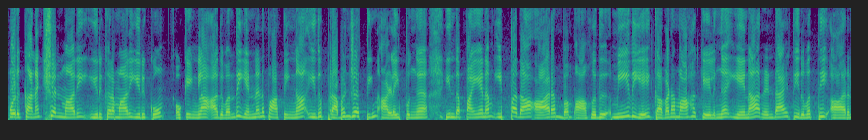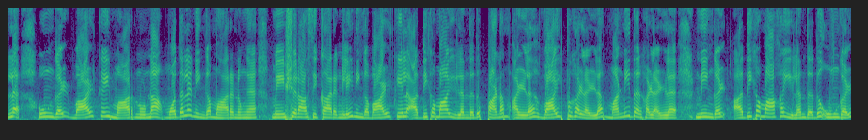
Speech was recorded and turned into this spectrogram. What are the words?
ஒரு கனெக்ஷன் மாதிரி இருக்கிற மாதிரி இருக்கும். ஓகேங்களா அது வந்து என்னன்னு பார்த்தீங்கன்னா இது பிரபஞ்சத்தின் அழைப்புங்க. இந்த பயணம் இப்போதான் ஆரம்பம் ஆகுது. மீதியை கவனமாக கேளுங்க. ஏன்னா ரெண்டாயிரத்தி இருபத்தி ஆறில் உங்கள் வாழ்க்கை மாறணும்னா முதல்ல நீங்கள் மாறணுங்க. மேஷராசிக்காரங்களே நீங்கள் வாழ்க்கையில் அதிகமாக இழந்தது பணம் அல்ல வாய்ப்புகள் அல்ல மனிதர்கள் அல்ல. நீங்கள் அதிகமாக இழந்தது உங்கள்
